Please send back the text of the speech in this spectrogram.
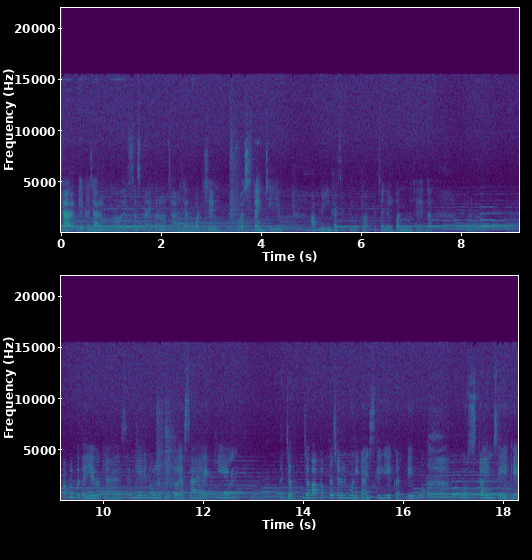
चार, एक हज़ार सब्सक्राइबर और चार हज़ार वॉच टाइम वॉच टाइम चाहिए। आप नहीं कर सकते हो तो आपका चैनल बंद हो जाएगा। और, आप लोग बताइएगा क्या है ऐसे? मेरे नॉलेज में तो ऐसा है कि, जब जब आप अपना चैनल मोनिटाइज के लिए करते हो, उस टाइम से लेके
